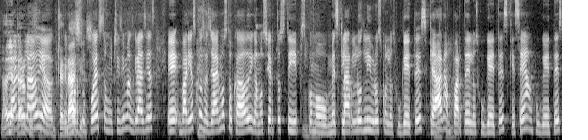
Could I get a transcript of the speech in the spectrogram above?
Claudia, claro, claro que sí. Claudia, Muchas gracias. Por supuesto, muchísimas gracias. Eh, varias cosas, ya hemos tocado, digamos, ciertos tips, como mezclar los libros con los juguetes, que hagan parte de los juguetes, que sean juguetes,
